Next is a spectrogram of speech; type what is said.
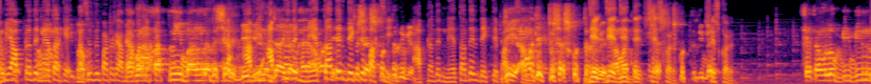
আমি আপনাদের নেতাকে পাটোয়ারি আমি আবার আপনি বাংলাদেশের বিভিন্ন আপনাদের নেতাদের দেখতে পাচ্ছি। আপনাদের নেতাদের দেখতে পাচ্ছি। আমাকে একটু শেষ করতে দিবেন। আমাকে শেষ করেন। শেষ করেন। সেটা হলো বিভিন্ন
